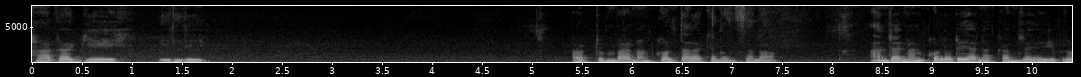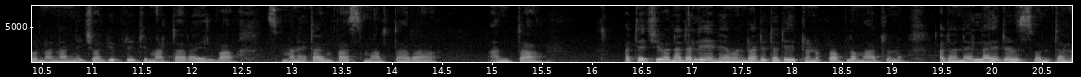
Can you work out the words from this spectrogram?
ಹಾಗಾಗಿ ಇಲ್ಲಿ ಅವ್ರು ತುಂಬ ನೊಂದ್ಕೊಳ್ತಾರೆ ಕೆಲವೊಂದು ಸಲ ಅಂದರೆ ನೊಂದ್ಕೊಳ್ಳೋದು ಏನಕ್ಕಂದರೆ ಇವರು ನನ್ನನ್ನು ನಿಜವಾಗಿ ಪ್ರೀತಿ ಮಾಡ್ತಾರಾ ಇಲ್ವಾ? ಸುಮ್ಮನೆ ಟೈಮ್ ಪಾಸ್ ಮಾಡ್ತಾರಾ ಅಂತ. ಮತ್ತು ಜೀವನದಲ್ಲಿ ಏನೇ ಒಂದು ಅಡೆತಡೆ ಇದ್ರೂ ಪ್ರಾಬ್ಲಮ್ ಆದ್ರೂ ಅದನ್ನೆಲ್ಲ ಎದುರಿಸುವಂತಹ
